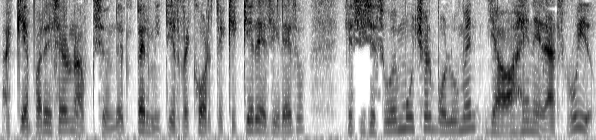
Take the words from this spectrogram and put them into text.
aquí aparece una opción de permitir recorte. ¿Qué quiere decir eso? Que si se sube mucho el volumen ya va a generar ruido.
